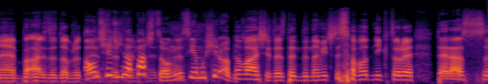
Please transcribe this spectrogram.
e, bardzo dobrze. A To on jest siedzi ten, na paczce, to on nic jest- nie musi robić. No właśnie, to jest ten dynamiczny zawodnik, który teraz e,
